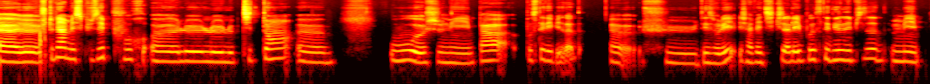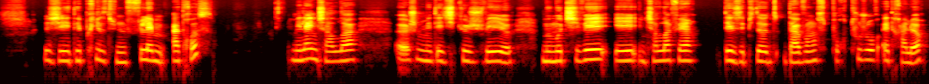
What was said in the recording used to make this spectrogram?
Heu, je tenais à m'excuser pour, heu, le petit temps, heu, où, je n'ai pas posté d'épisode. Je suis désolée, j'avais dit que j'allais poster des épisodes, mais j'ai été prise d'une flemme atroce. Mais là, Inch'Allah, je m'étais dit que je vais, me motiver et Inch'Allah faire des épisodes d'avance pour toujours être à l'heure.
